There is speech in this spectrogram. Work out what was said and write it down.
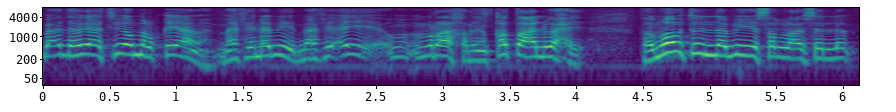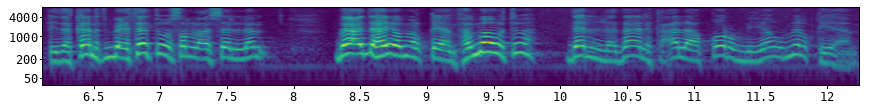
بعده يأتي يوم القيامة. ما في نبي ما في أي أمر اخر انقطع الوحي. فموت النبي صلى الله عليه وسلم إذا كانت بعثته صلى الله عليه وسلم بعدها يوم القيامة فموته دل ذلك على قرب يوم القيامة.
